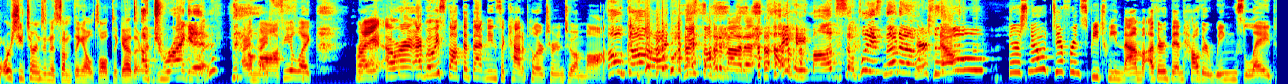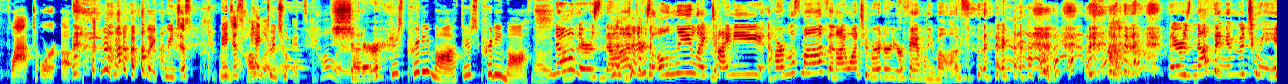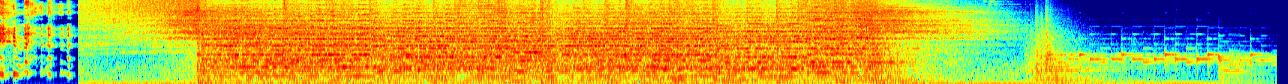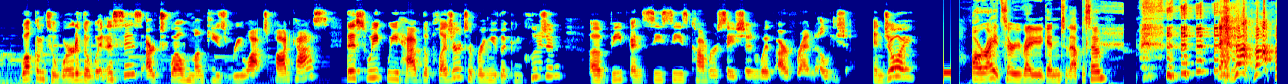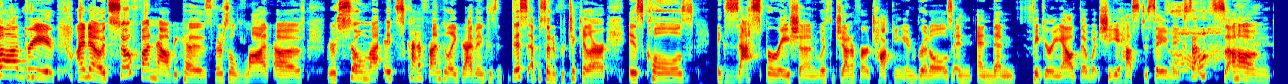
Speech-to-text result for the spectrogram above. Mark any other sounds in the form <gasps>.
or she turns into something else altogether. A dragon. I, I feel like Right. Yeah. Or I've always thought that that means a caterpillar turned into a moth. Oh God! <laughs> I thought about it, I hate moths. So please, no, no. There's no, there's no difference between them other than how their wings laid flat or up. <laughs> like we just, we and just color. picked which. It's color. Shudder. There's pretty moth. There's pretty moths. No, No, there's not. There's <laughs> only like tiny, harmless moths, and I want to murder your family moths. <laughs> there's nothing in between. Welcome to Word of the Witnesses, our 12 Monkeys rewatch podcast. This week we have the pleasure to bring you the conclusion of Beep and CC's conversation with our friend Alicia. Enjoy! All right, so are you ready to get into the episode? <laughs> <laughs> Breathe. I know it's so fun now because there's a lot of there's so much. It's kind of fun to like dive in because this episode in particular is Cole's exasperation with Jennifer talking in riddles and and then figuring out that what she has to say makes sense. Um,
